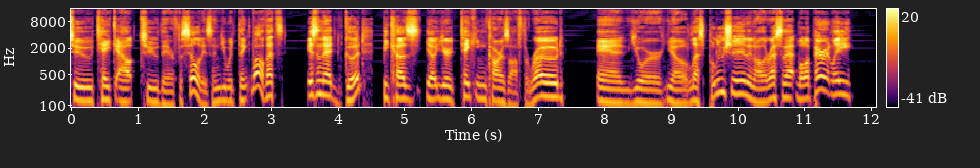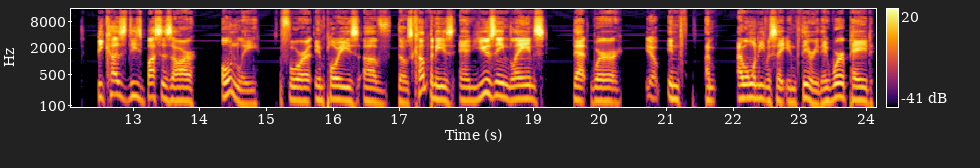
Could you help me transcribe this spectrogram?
to take out to their facilities. And you would think, well, that's isn't that good because you know you're taking cars off the road and you're you know less pollution and all the rest of that. Well, apparently because these buses are only for employees of those companies and using lanes that were you know in I'm I won't even say in theory they were paid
